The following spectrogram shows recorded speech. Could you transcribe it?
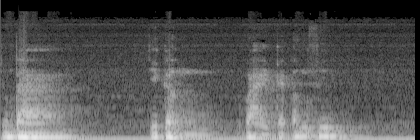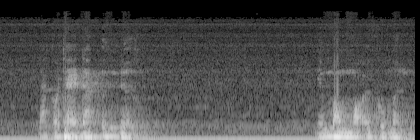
chúng ta chỉ cần vài cái ấn phím là có thể đáp ứng được những mong mỏi của mình.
